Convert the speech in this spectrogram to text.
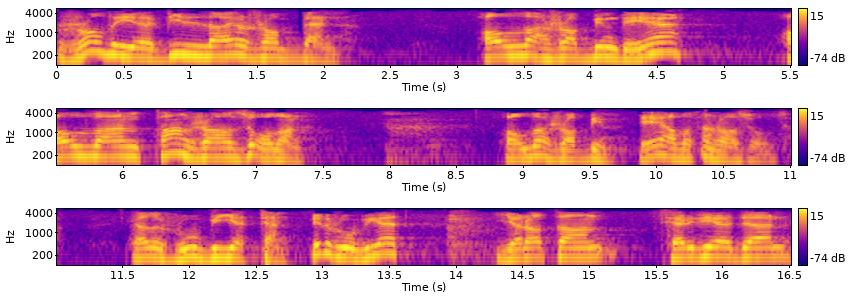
radiye billahi rabben. Allah Rabbim diye Allah'ın tam razı olan Allah Rabbim diye Allah'tan razı oldu. Yani rubiyetten. Nedir rubiyet? Yaratan, terbiye eden,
